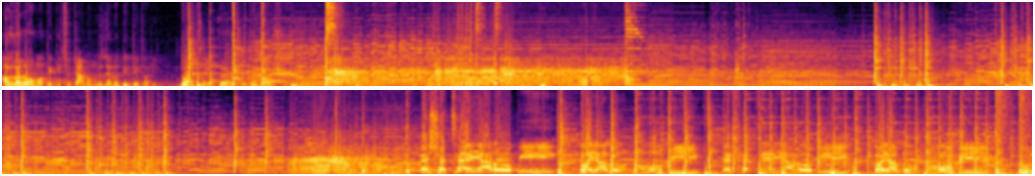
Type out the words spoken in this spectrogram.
আল্লাহ রহমতে কিছুটা আনন্দ যেন দিতে পারি। দোয়া ধন্যবাদ এসেছে আরবি দয়ালো নবী। এসেছে আরবি দয়ালো নবী। নূর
